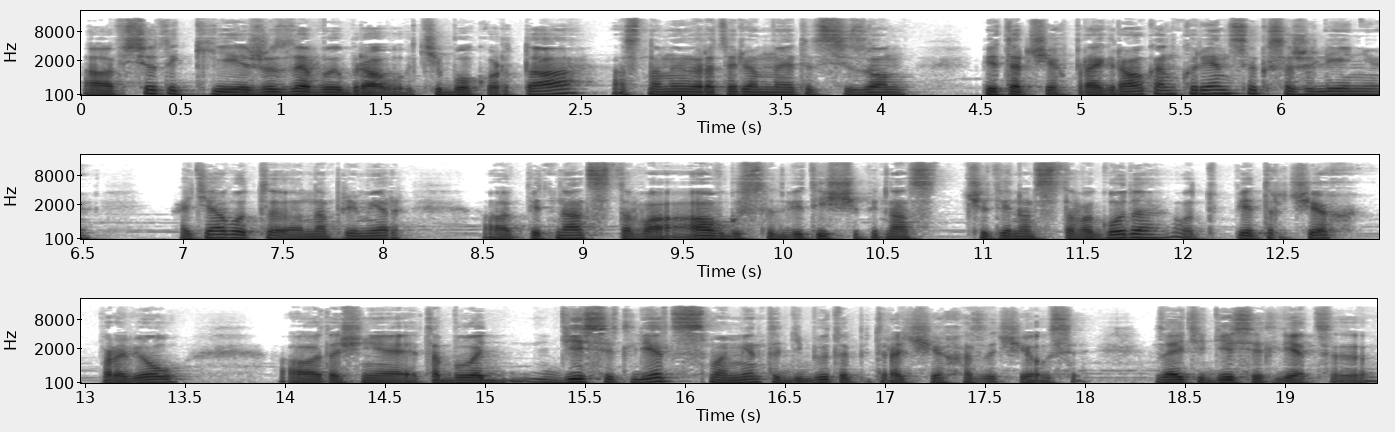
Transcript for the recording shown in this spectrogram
А, Все-таки Жозе выбрал Тибо Курта основным вратарем на этот сезон. Питер Чех проиграл конкуренцию, к сожалению. Хотя вот, э, например, 15 августа 2014 года вот Петр Чех провел, точнее, это было 10 лет с момента дебюта Петра Чеха за Челси. За эти 10 лет э,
